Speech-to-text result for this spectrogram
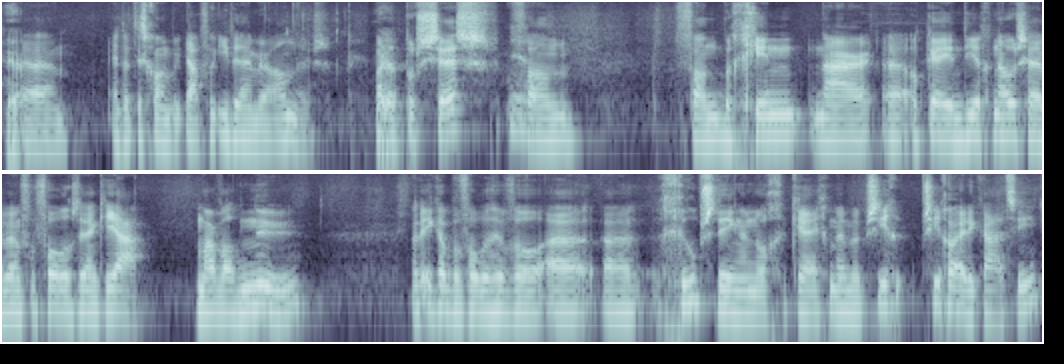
Ja. Ehm, en dat is gewoon ja, voor iedereen weer anders. Maar Ja. het proces Ja. van, van begin naar eh, oké, een diagnose hebben en vervolgens denken, ja, maar wat nu? Want ik heb bijvoorbeeld heel veel eh, eh, groepsdingen nog gekregen met mijn psych- psycho-educatie.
